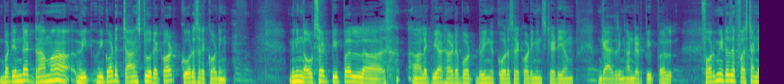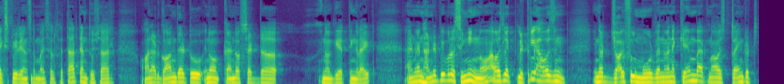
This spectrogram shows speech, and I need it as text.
but in that drama we we got a chance to record chorus recording mm-hmm. Meaning outside people uh, uh, like we had heard about doing a chorus recording in stadium gathering 100 people. For me it was a first hand experience. Myself Yatharth and tushar all had gone there to you know kind of set the you know getting right. And when 100 people were singing no i was like literally i was in in that joyful mood. When when i came back now i was trying to t-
